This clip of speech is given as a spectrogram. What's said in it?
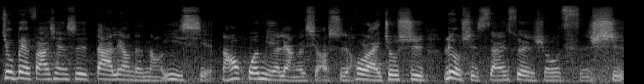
就被发现是大量的脑溢血，然后昏迷了两个小时，后来就是六十三岁的时候辞世。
